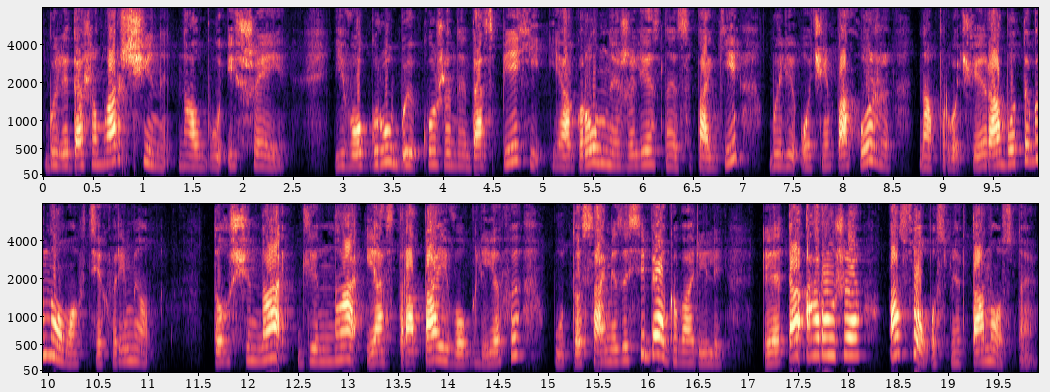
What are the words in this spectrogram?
были даже морщины на лбу и шее. Его грубые кожаные доспехи и огромные железные сапоги были очень похожи на прочие работы гномов тех времен. Толщина, длина и острота его глефы будто сами за себя говорили. Это оружие особо смертоносное.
